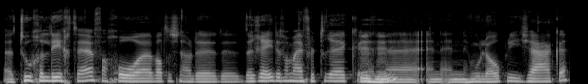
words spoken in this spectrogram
eh, toegelicht. Hè, van goh, wat is nou de, de, de reden van mijn vertrek Mhm. en, eh, en, en hoe lopen die zaken?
